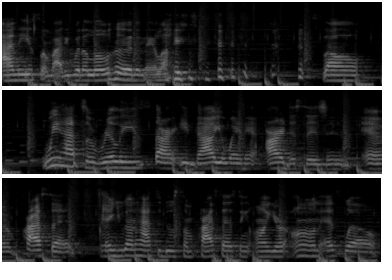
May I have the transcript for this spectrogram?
I need somebody with a little hood in their life. so we had to really start evaluating our decisions and process. And you're going to have to do some processing on your own as well.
